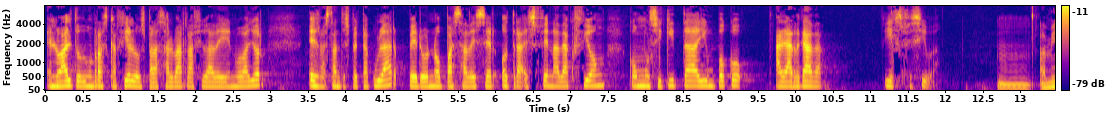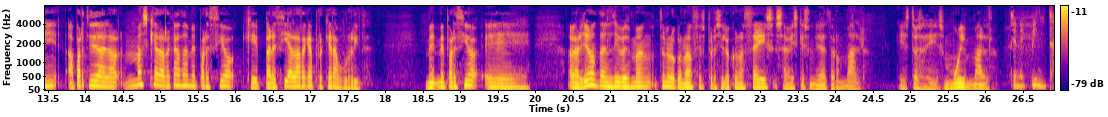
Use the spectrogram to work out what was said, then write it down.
en lo alto de un rascacielos para salvar la ciudad de Nueva York es bastante espectacular, pero no pasa de ser otra escena de acción con musiquita y un poco alargada y excesiva. Mm, a mí, aparte de alar- más que alargada, me pareció que parecía larga porque era aburrida. Me, me pareció... eh, A ver, Jonathan Liebesman, tú no lo conoces, pero si lo conocéis, sabéis que es un director malo. Y esto es así, es muy malo. Tiene pinta.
